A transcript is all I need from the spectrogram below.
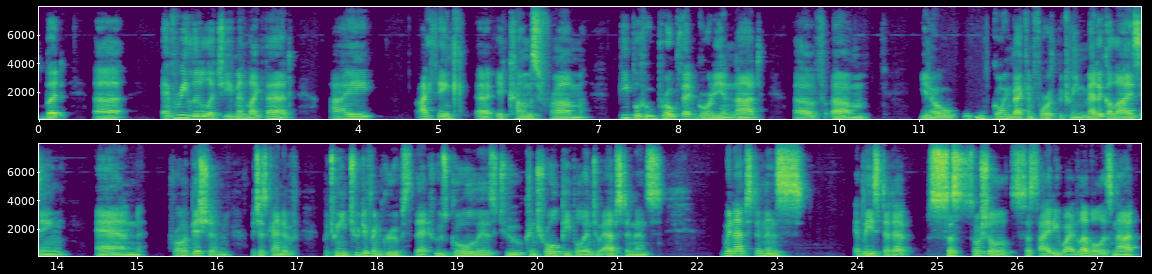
but uh, every little achievement like that, I I think uh, it comes from people who broke that Gordian knot of, um, you know, going back and forth between medicalizing and prohibition, which is kind of between two different groups that whose goal is to control people into abstinence. when abstinence, at least at a so- social society wide level, is not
